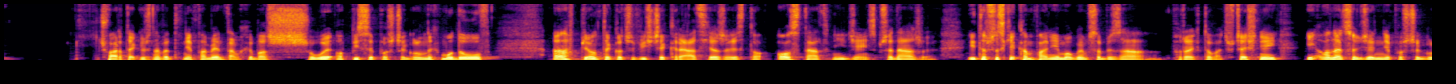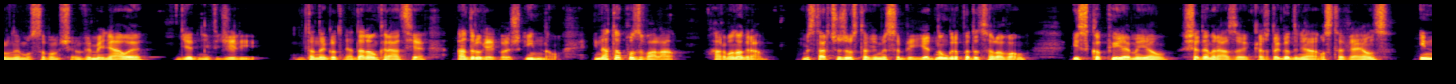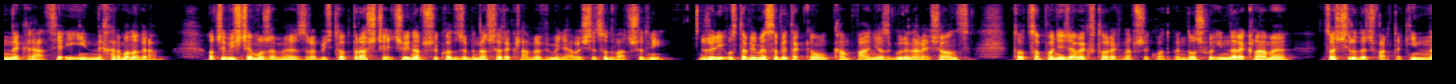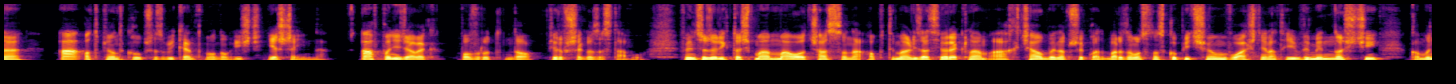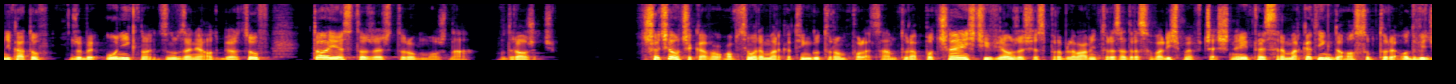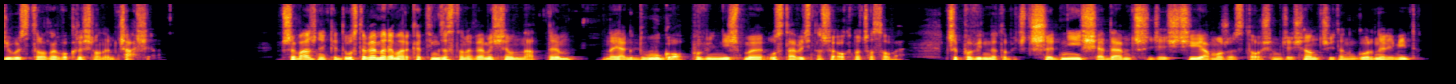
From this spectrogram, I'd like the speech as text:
Czwartek już nawet nie pamiętam, chyba szły opisy poszczególnych modułów, a w piątek oczywiście kreacja, że jest to ostatni dzień sprzedaży. I te wszystkie kampanie mogłem sobie zaprojektować wcześniej i one codziennie poszczególnym osobom się wymieniały. Jedni widzieli danego dnia daną kreację, a drugiego już inną. I na to pozwala harmonogram. Wystarczy, że ustawimy sobie jedną grupę docelową i skopiujemy ją 7 razy każdego dnia, ustawiając inne kreacje i inny harmonogram. Oczywiście możemy zrobić to prościej, czyli na przykład, żeby nasze reklamy wymieniały się co 2-3 dni. Jeżeli ustawimy sobie taką kampanię z góry na miesiąc, to co poniedziałek, wtorek na przykład będą szły inne reklamy, co środę, czwartek inne, a od piątku przez weekend mogą iść jeszcze inne. A w poniedziałek powrót do pierwszego zestawu. Więc jeżeli ktoś ma mało czasu na optymalizację reklam, a chciałby na przykład bardzo mocno skupić się właśnie na tej wymienności komunikatów, żeby uniknąć znudzenia odbiorców, to jest to rzecz, którą można wdrożyć. Trzecią ciekawą opcją remarketingu, którą polecam, która po części wiąże się z problemami, które zadresowaliśmy wcześniej, to jest remarketing do osób, które odwiedziły stronę w określonym czasie. Przeważnie, kiedy ustawiamy remarketing, zastanawiamy się nad tym, na jak długo powinniśmy ustawić nasze okno czasowe. Czy powinny to być 3 dni, 7, 30, a może 180, czyli ten górny limit?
